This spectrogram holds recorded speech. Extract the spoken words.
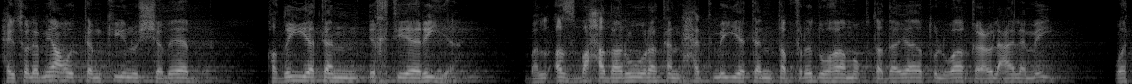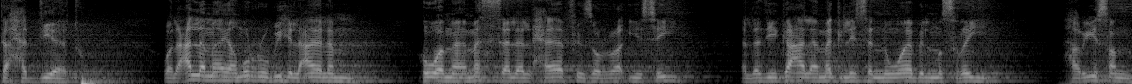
حيث لم يعد تمكين الشباب قضية اختيارية بل أصبح ضرورة حتمية تفرضها مقتضيات الواقع العالمي وتحدياته. ولعل ما يمر به العالم هو ما مثل الحافز الرئيسي الذي جعل مجلس النواب المصري حريصا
